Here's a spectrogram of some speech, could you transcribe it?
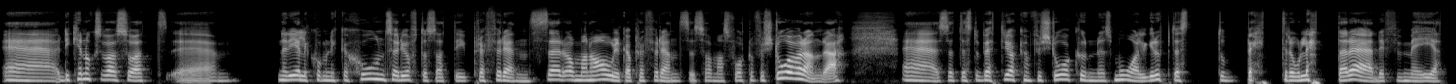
Eh, det kan också vara så att eh, när det gäller kommunikation så är det ofta så att det är preferenser. Om man har olika preferenser så har man svårt att förstå varandra. Eh, så att desto bättre jag kan förstå kundens målgrupp, desto bättre och lättare är det för mig att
